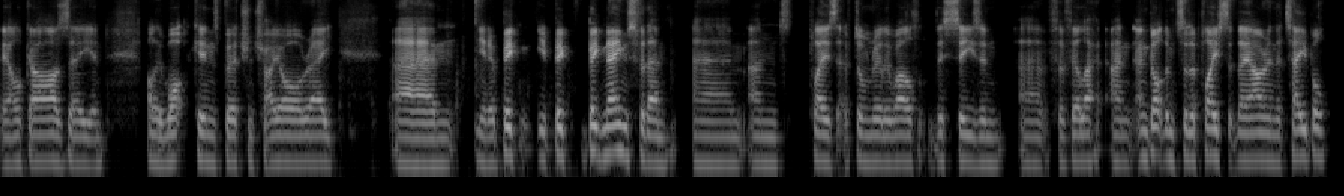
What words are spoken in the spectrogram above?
El Ghazi and Ollie Watkins, Bertrand Traore, um, you know, big, big, big names for them, um, and players that have done really well this season uh, for Villa, and, and got them to the place that they are in the table.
